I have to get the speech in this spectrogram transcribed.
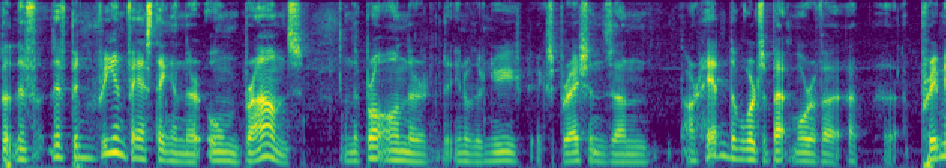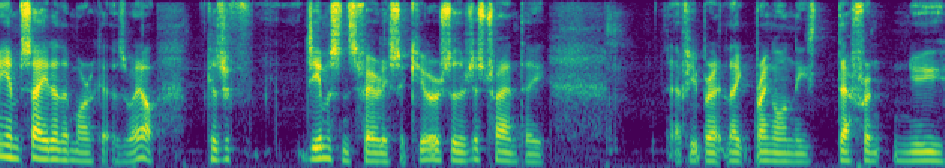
but they've they've been reinvesting in their own brands and they've brought on their you know their new expressions and are heading towards a bit more of a, a, a premium side of the market as well because Jameson's fairly secure so they're just trying to if you bring, like bring on these different new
